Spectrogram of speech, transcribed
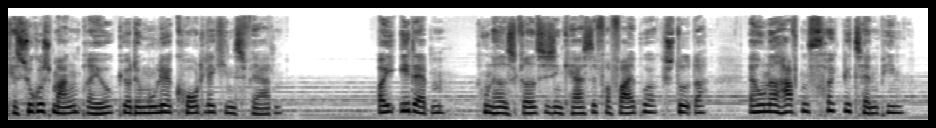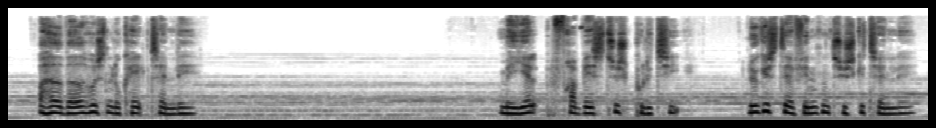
Kazukos mange breve gjorde det muligt at kortlægge hendes færden. Og i et af dem, hun havde skrevet til sin kæreste fra Freiburg, stod der, at hun havde haft en frygtelig tandpine og havde været hos en lokal tandlæge. Med hjælp fra vesttysk politi lykkedes det at finde den tyske tandlæge –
